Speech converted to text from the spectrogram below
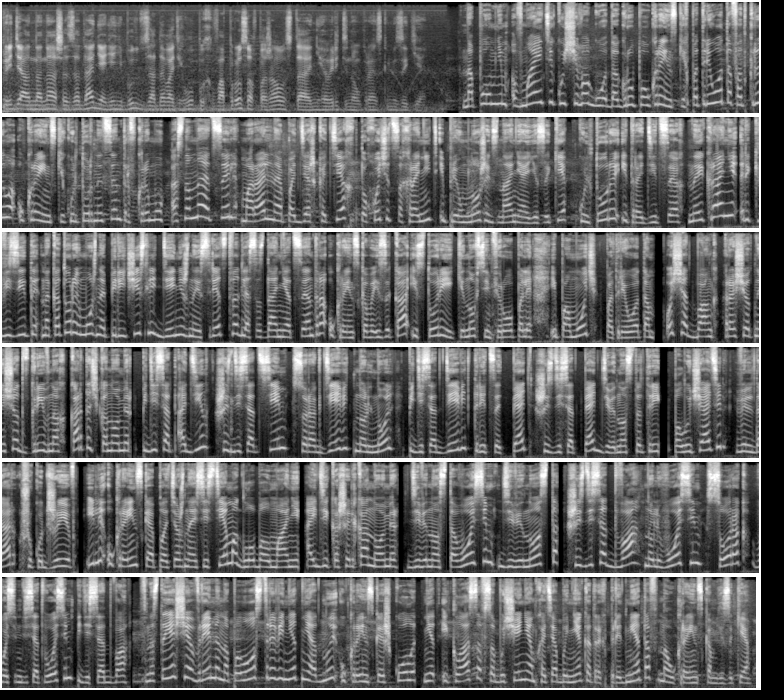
придя на наше задание, они не будут задавать глупых вопросов. Пожалуйста, не говорите на украинском языке. Напомним, в мае текущего года группа украинских патриотов открыла Украинский культурный центр в Крыму. Основная цель – моральная поддержка тех, кто хочет сохранить и приумножить знания о языке, культуре и традициях. На экране реквизиты, на которые можно перечислить денежные средства для создания Центра украинского языка, истории и кино в Симферополе и помочь патриотам. Ощадбанк, расчетный счет в гривнах, карточка номер 51 67 49 00 59 35 65 93. Получатель Вильдар Шукуджиев. Или украинская платежная система Global Money. ID кошелька номер 98 90 62 08 40 88 52. В настоящее время на полуострове нет ни одной украинской школы, нет и классов с обучением хотя бы некоторых предметов на украинском языке.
